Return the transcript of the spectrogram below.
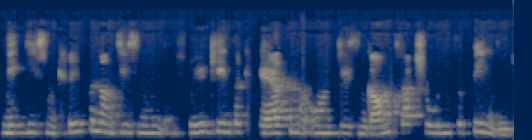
mit diesen Krippen und diesen Frühkindergärten und diesen Ganztagsschulen verbinden.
